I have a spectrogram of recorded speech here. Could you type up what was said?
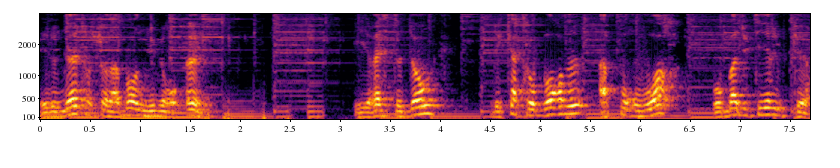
et le neutre sur la borne numéro 1. Il reste donc les 4 bornes à pourvoir au bas du télérupteur.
